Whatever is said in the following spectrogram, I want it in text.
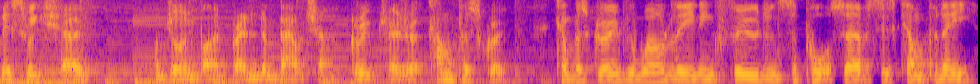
This week's show, I'm joined by Brendan Boucher, Group Treasurer at Compass Group. Compass Group, a world leading food and support services company,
